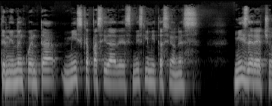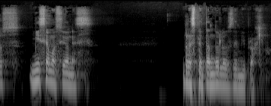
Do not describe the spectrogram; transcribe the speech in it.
teniendo en cuenta mis capacidades, mis limitaciones, mis derechos, mis emociones, respetando los de mi prójimo,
